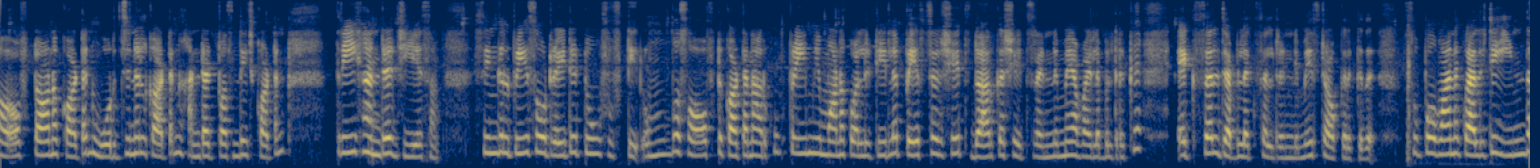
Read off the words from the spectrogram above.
சாஃப்டான cotton original cotton hundred percentage cotton three hundred GSM single பீஸோட ரேட்டு டூ ஃபிஃப்டி ரொம்ப சாஃப்ட் காட்டனாக இருக்கும். ப்ரீமியமான குவாலிட்டியில் பேஸ்டல் ஷேட்ஸ் டார்க்கர் ஷேட்ஸ் ரெண்டுமே அவைலபிள் இருக்குது எக்ஸல் டபுள் எக்ஸல் ரெண்டுமே ஸ்டாக் இருக்குது சூப்பர்வான குவாலிட்டி இந்த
